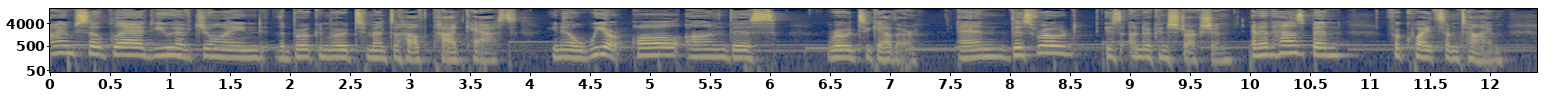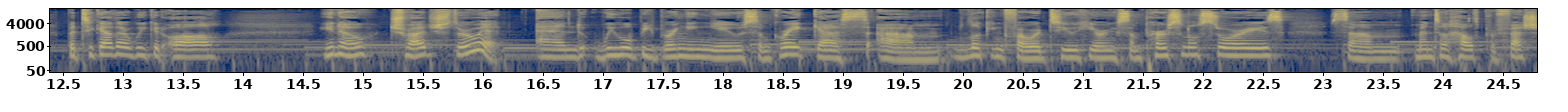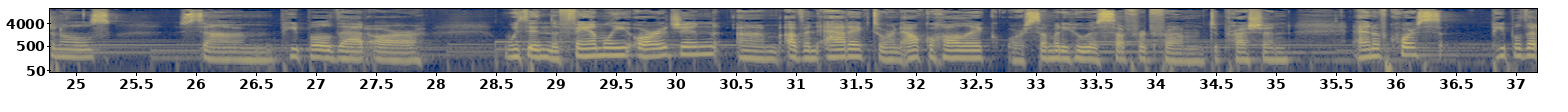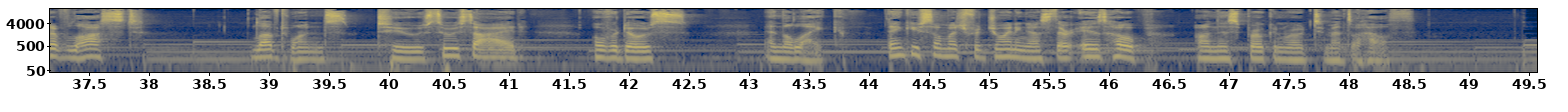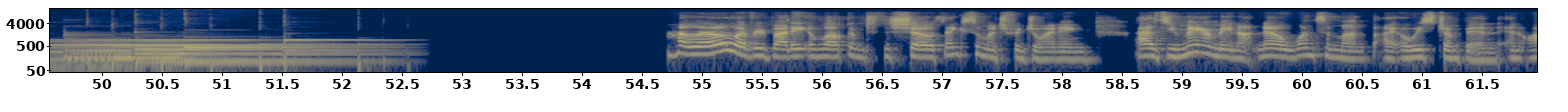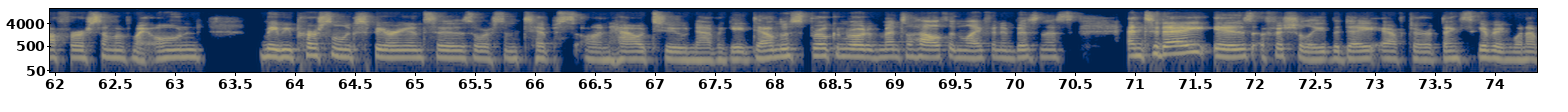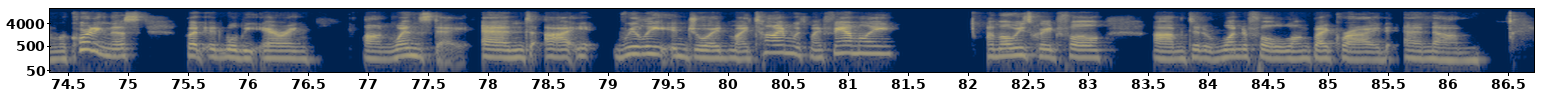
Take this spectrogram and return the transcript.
I'm so glad you have joined the Broken Road to Mental Health podcast. You know, we are all on this road together, and this road is under construction, and it has been for quite some time. But together we could all, you know, trudge through it. And we will be bringing you some great guests. Um, looking forward to hearing some personal stories, some mental health professionals, some people that are within the family origin um, of an addict or an alcoholic or somebody who has suffered from depression. And of course, people that have lost loved ones to suicide, overdose, and the like. Thank you so much for joining us. There is hope on this broken road to mental health. Hello, everybody, and welcome to the show. Thanks so much for joining. As you may or may not know, once a month, I always jump in and offer some of my own, maybe personal experiences or some tips on how to navigate down this broken road of mental health in life and in business. And today is officially the day after Thanksgiving when I'm recording this, but it will be airing on Wednesday. And I really enjoyed my time with my family. I'm always grateful um, did a wonderful long bike ride. And, um,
